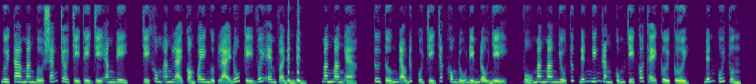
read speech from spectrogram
người ta mang bữa sáng cho chị thì chị ăn đi, chị không ăn lại còn quay ngược lại đố kỵ với em và đình đình, mang mang à, tư tưởng đạo đức của chị chắc không đủ điểm độ nhỉ vụ mang mang dù tức đến nghiến răng cũng chỉ có thể cười cười, đến cuối tuần,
